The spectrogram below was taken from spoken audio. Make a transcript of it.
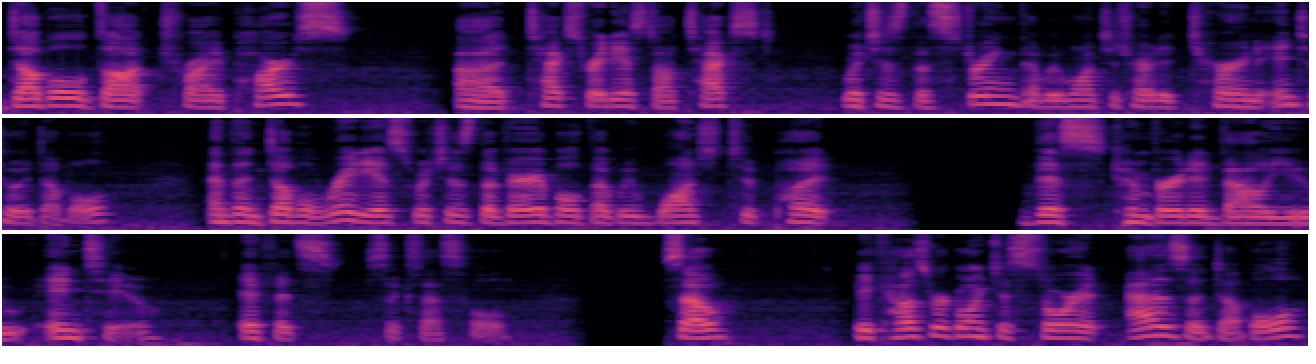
double dot try parse uh, text radius dot text, which is the string that we want to try to turn into a double and then double radius, which is the variable that we want to put this converted value into if it's successful. So because we're going to store it as a double,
